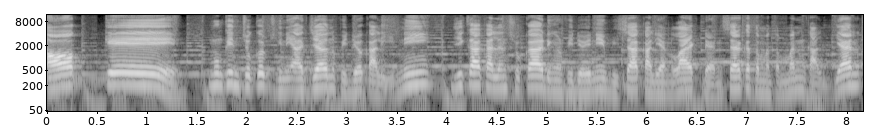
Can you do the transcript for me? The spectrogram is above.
Oke, mungkin cukup segini aja untuk video kali ini. Jika kalian suka dengan video ini bisa kalian like dan share ke teman-teman kalian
